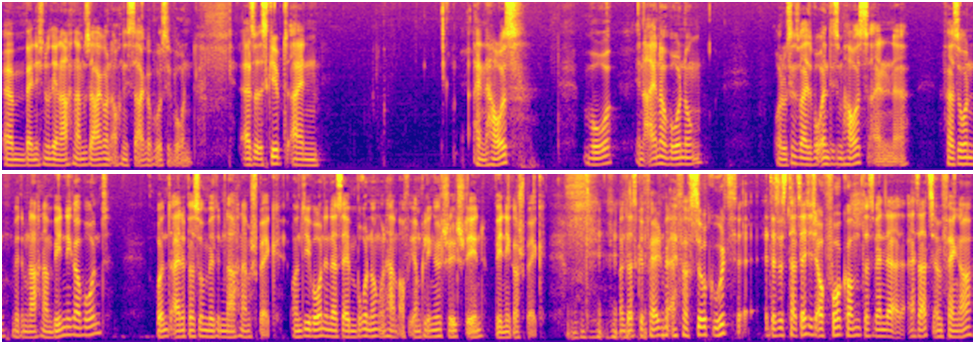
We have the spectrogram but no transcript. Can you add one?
ähm, wenn ich nur den Nachnamen sage und auch nicht sage, wo sie wohnen. Also es gibt ein, ein Haus, wo in einer Wohnung oder beziehungsweise wo in diesem Haus eine Person mit dem Nachnamen weniger wohnt und eine Person mit dem Nachnamen Speck. Und die wohnen in derselben Wohnung und haben auf ihrem Klingelschild stehen, weniger Speck. und das gefällt mir einfach so gut, dass es tatsächlich auch vorkommt, dass wenn der Ersatzempfänger,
